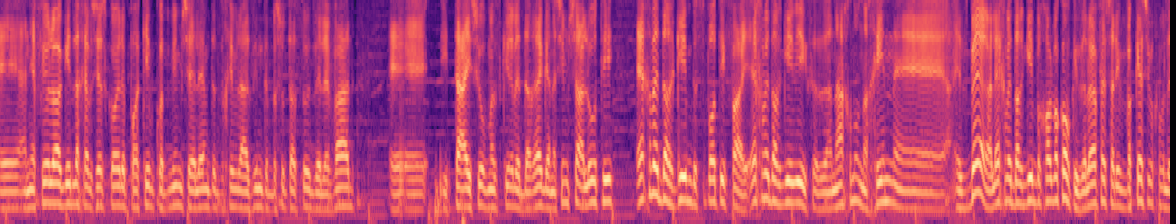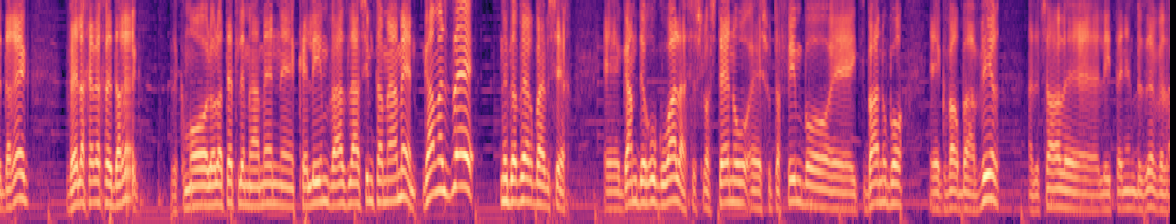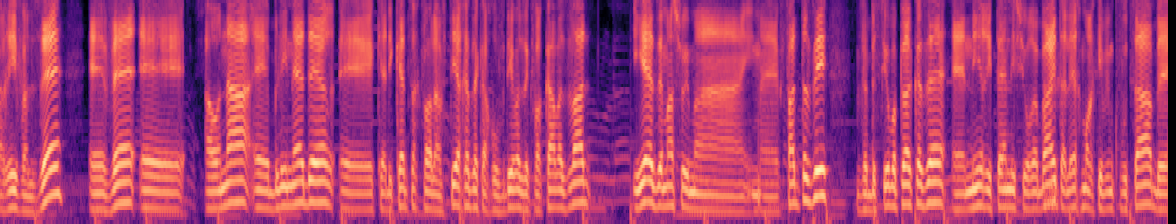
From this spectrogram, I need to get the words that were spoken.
אני אפילו לא אגיד לכם שיש כל מיני פרקים קודמים שאליהם אתם צריכים להאזין, אתם פשוט תעשו את זה לבד. אה, איתי שוב מזכיר לדרג, אנשים שאלו אותי איך מדרגים בספוטיפיי, איך מדרגים איקס, אז אנחנו נכין אה, הסבר על איך מדרגים בכל מקום, כי זה לא יפה שאני מבקש מכם לדרג ואין לכם איך לדרג. זה כמו לא לתת למאמן אה, כלים ואז להאשים את המאמן, גם על זה נדבר בהמשך. אה, גם דירוג וואלה, ששלושתנו אה, שותפים בו, אה, הצבענו בו אה, כבר באוויר, אז אפשר ל- להתעניין בזה ולריב על זה. אה, והעונה אה, בלי נדר, אה, כי אני כן צריך כבר להבטיח את זה, כי אנחנו עובדים על זה כבר כמה זמן. יהיה איזה משהו עם, ה... עם אה, פנטזי, ובסיום הפרק הזה אה, ניר ייתן לי שיעורי בית על איך מרכיבים קבוצה ב...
